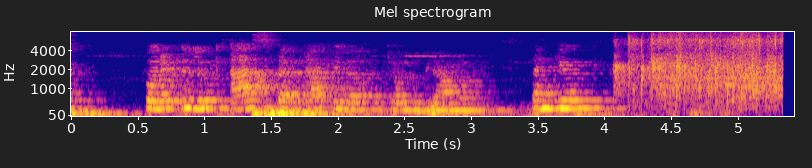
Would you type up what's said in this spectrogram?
for it to look as spectacular from the ground. Thank you.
